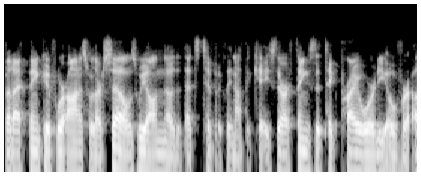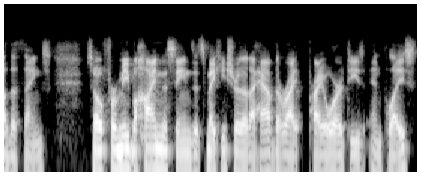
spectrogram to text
But I think if we're honest with ourselves, we all know that that's typically not the case. There are things that take priority over other things. So for me, behind the scenes, it's making sure that I have the right priorities in place.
